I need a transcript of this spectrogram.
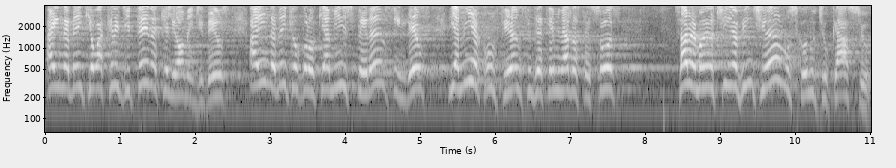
ainda bem que eu acreditei naquele homem de Deus, ainda bem que eu coloquei a minha esperança em Deus e a minha confiança em determinadas pessoas. Sabe, irmão, eu tinha 20 anos quando o tio Cássio,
